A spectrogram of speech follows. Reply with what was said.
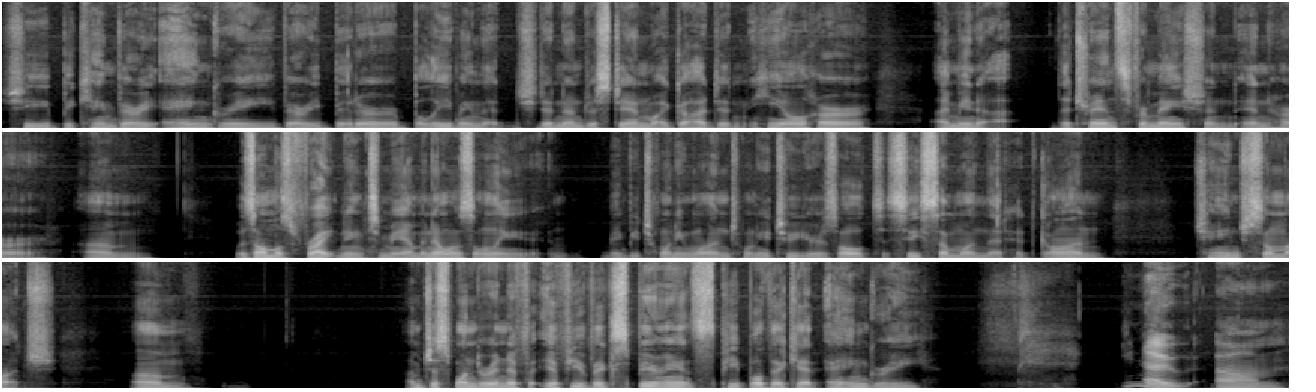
She became very angry, very bitter, believing that she didn't understand why God didn't heal her. I mean, the transformation in her um, was almost frightening to me. I mean, I was only maybe 21, 22 years old to see someone that had gone change so much. Um, I'm just wondering if, if you've experienced people that get angry you know, um,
